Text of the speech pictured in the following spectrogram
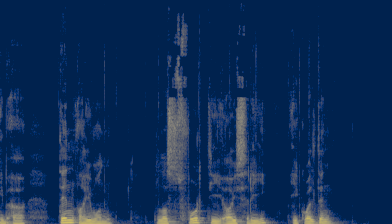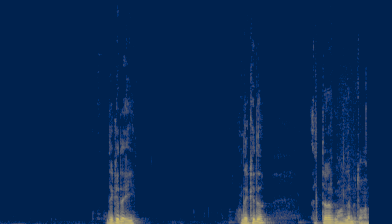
يبقى 10 I 1 plus 40 I 3 equal 10 ده كده إيه؟ ده كده الثلاث معادلات بتوعنا.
